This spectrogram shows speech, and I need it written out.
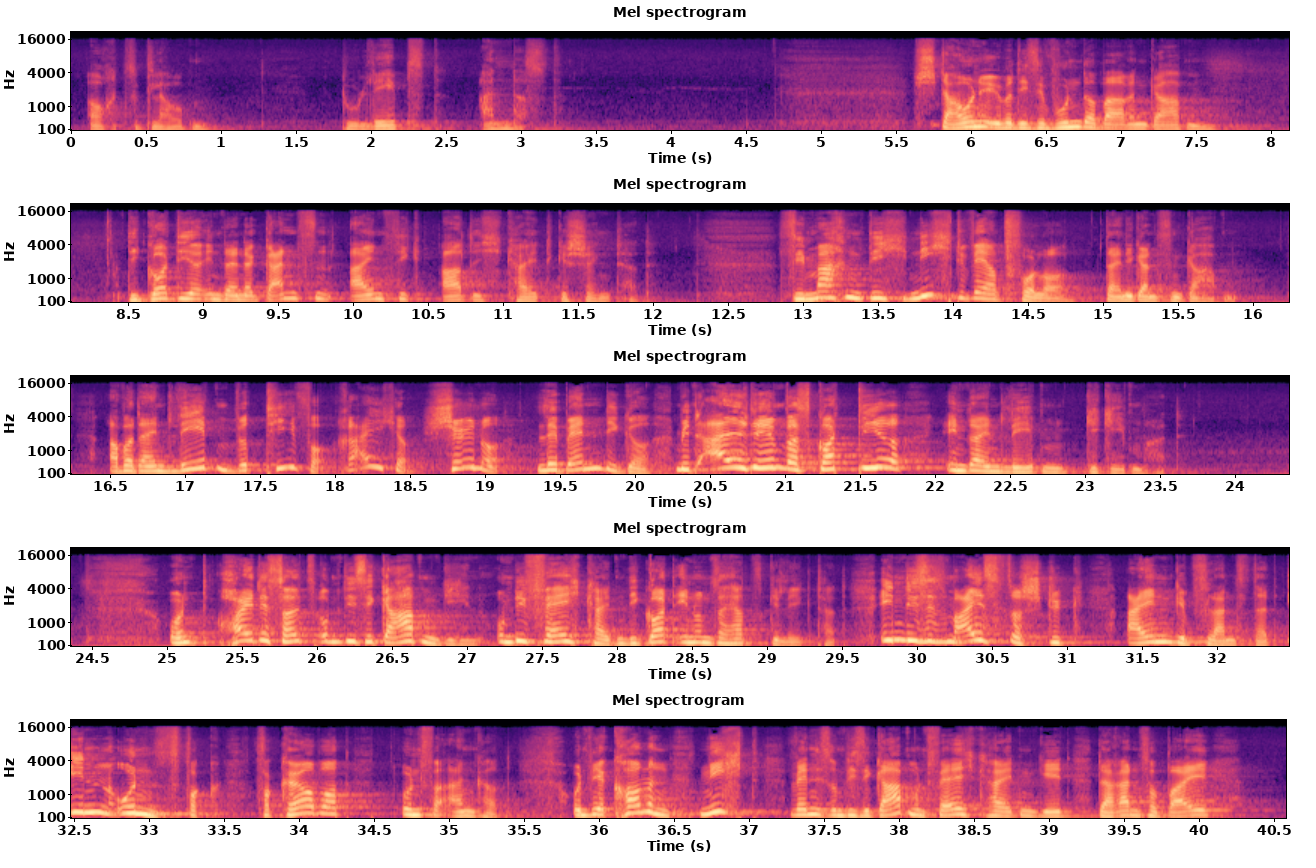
auch zu glauben. Du lebst anders. Staune über diese wunderbaren Gaben, die Gott dir in deiner ganzen Einzigartigkeit geschenkt hat. Sie machen dich nicht wertvoller, deine ganzen Gaben. Aber dein Leben wird tiefer, reicher, schöner, lebendiger mit all dem, was Gott dir in dein Leben gegeben hat. Und heute soll es um diese Gaben gehen, um die Fähigkeiten, die Gott in unser Herz gelegt hat, in dieses Meisterstück eingepflanzt hat, in uns verkörpert und verankert. Und wir kommen nicht, wenn es um diese Gaben und Fähigkeiten geht, daran vorbei,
